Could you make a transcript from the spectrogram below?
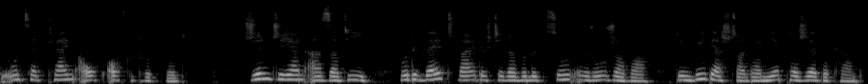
die uns seit klein auf aufgedrückt wird. Jinjian Azadi wurde weltweit durch die Revolution in Rojava, dem Widerstand der Dnieper bekannt.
